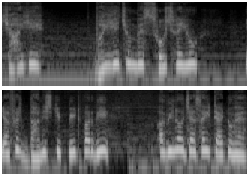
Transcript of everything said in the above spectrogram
क्या ये वही है जो मैं सोच रही हूँ? या फिर दानिश की पीठ पर भी अभिनव जैसा ही टैटू है?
